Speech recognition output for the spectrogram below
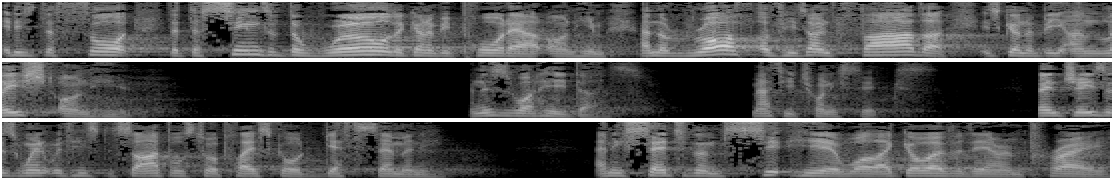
It is the thought that the sins of the world are going to be poured out on him and the wrath of his own father is going to be unleashed on him. And this is what he does. Matthew 26. Then Jesus went with his disciples to a place called Gethsemane. And he said to them, Sit here while I go over there and pray.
